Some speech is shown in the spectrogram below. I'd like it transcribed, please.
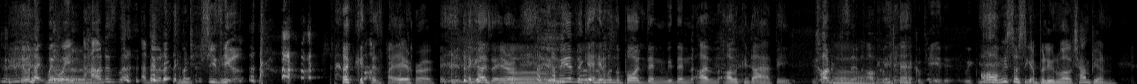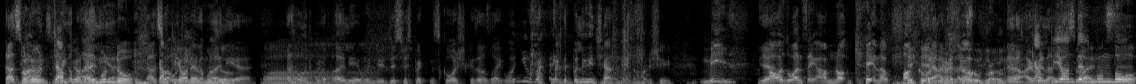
They were like, wait, wait, how uh. does that? And they were like, but she's here. that guy's my hero. That guy's a hero. Oh if we ever get him on the pod, then we then I'm I can die happy. Hundred percent. Oh. I'll complete, we completed it. We Oh, we're supposed to get balloon world champion. That's what I Balloon wanted to bring up champion del earlier. mundo. That's what I Campeón wanted to bring up mundo. earlier. That's what I wanted to bring up Ah. earlier when you were disrespecting Squash because I was like, when you rapping the balloon champion, aren't you? me. Yeah. I was the one saying I'm not getting that fuck Yeah, on I the show, bro. No, I realized. Campeón I del mundo.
